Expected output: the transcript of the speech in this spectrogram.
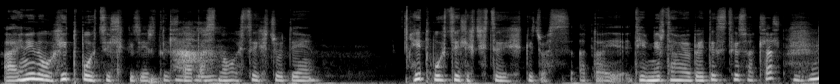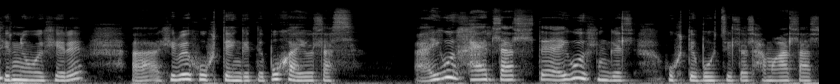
а энийг нөгөө хит бөөцөлөх гэж ярьдаг л да бас нөгөө эсэг эхчүүдийн хэд бүүцэлэгч хэцэг их гэж бас одоо тийм нэр томьёо байдаг сэтгэл судлал. Тэрний юу гэхээр хэрвээ хүүхдээ ингээд бүх аюулаас айгүй их хайрлал те айгүй их ингээл хүүхдээ бөөцөлөл хамгаалал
